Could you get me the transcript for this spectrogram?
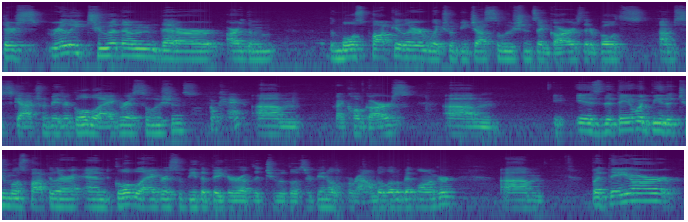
there's really two of them that are are the the most popular, which would be Just Solutions and GARS, that are both um, Saskatchewan based. They're Global Ag Risk Solutions okay. um, I call GARS, um, is that they would be the two most popular, and Global Agris would be the bigger of the two of those. They're been around a little bit longer. Um, but they are,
